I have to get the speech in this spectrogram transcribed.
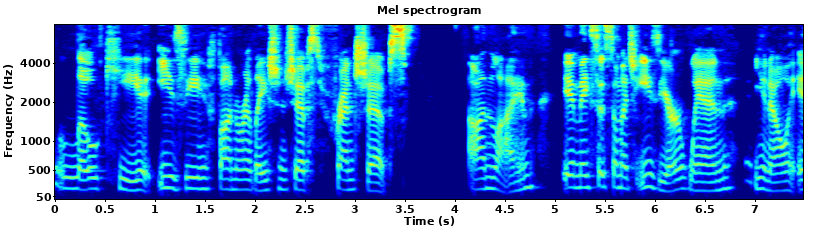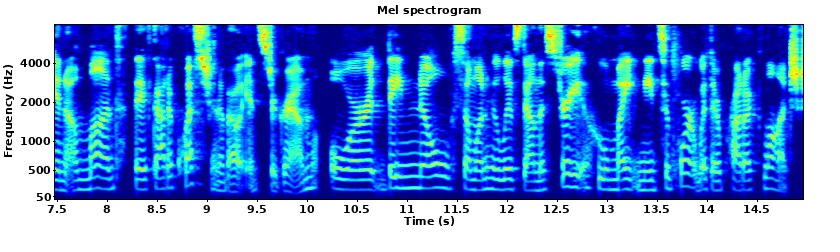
low key, easy, fun relationships, friendships, online, it makes it so much easier when, you know, in a month they've got a question about Instagram or they know someone who lives down the street who might need support with their product launch.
